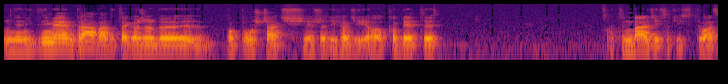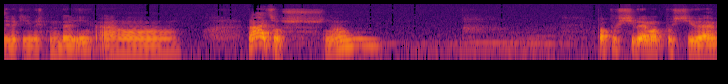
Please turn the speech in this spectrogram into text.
ja nigdy nie miałem prawa do tego, żeby popuszczać, jeżeli chodzi o kobiety, tym bardziej w takiej sytuacji, w jakiej myśmy byli. No ale cóż, no. Popuściłem, odpuściłem.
